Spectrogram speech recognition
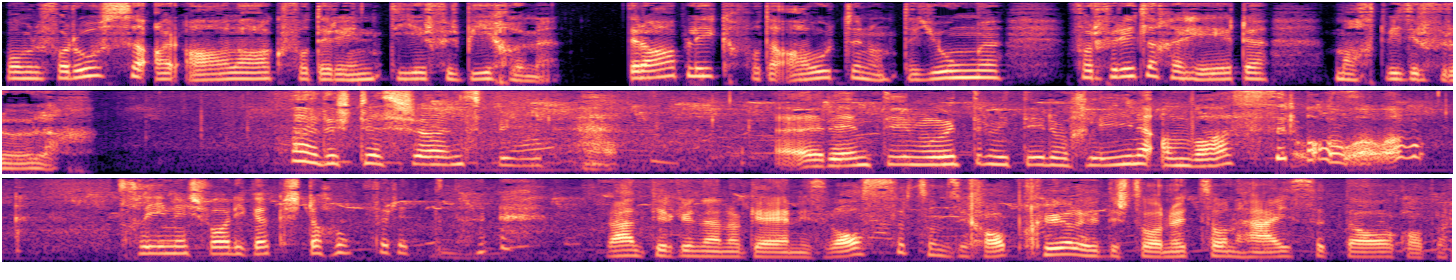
wo wir von aussen an der Anlage der Rentiere vorbeikommen. Der Anblick der Alten und der Jungen vor friedlichen Herden macht wieder fröhlich. Ah, das ist ein schönes Bild. Eine Rentiermutter mit ihrem Kleinen am Wasser. Oh, oh, oh. Das Kleine ist vorhin gestolpert. Rentiere gehen auch noch gerne ins Wasser, um sich abzukühlen. Heute ist zwar nicht so ein heißer Tag, aber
